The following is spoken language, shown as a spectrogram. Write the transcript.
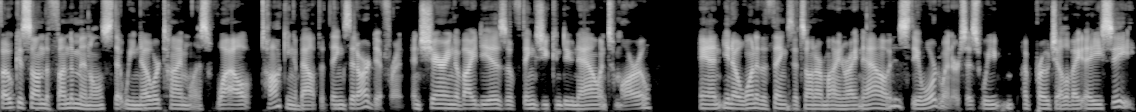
focus on the fundamentals that we know are timeless while talking about the things that are different and sharing of ideas of things you can do now and tomorrow. And, you know, one of the things that's on our mind right now is the award winners as we approach Elevate AEC.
